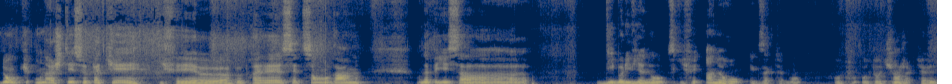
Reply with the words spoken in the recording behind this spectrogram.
Donc, on a acheté ce paquet qui fait euh, à peu près 700 grammes. On a payé ça 10 bolivianos, ce qui fait 1 euro exactement au, taux de change actuel.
